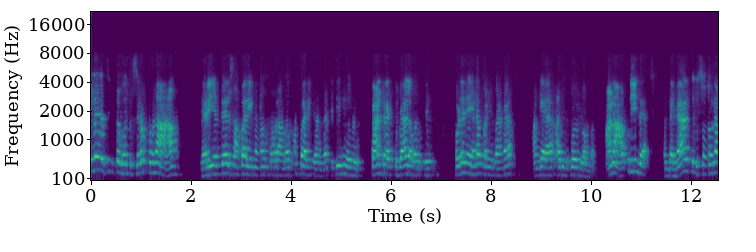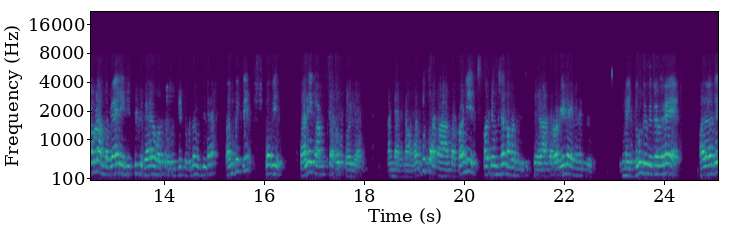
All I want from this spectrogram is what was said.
இளையரசுகிட்ட ஒரு சிறப்புனா நிறைய பேர் சம்பாதிக்கணும் போறாங்க சம்பாதிக்கிறாங்க. திடீர்னு ஒரு கான்ட்ராக்ட் வேலை வருது. உடனே என்ன பண்ணிடுறாங்க அங்க அதுக்கு போயிடுவாங்க. ஆனா அப்படி இல்லை. அந்த நேரத்துக்கு சொன்னா கூட அந்த வேலையை நிறுத்திட்டு வேற ஒருத்தர் விட்டுட்டு கூட இல்ல வந்துட்டு சரி தலையை காமிச்சு அவர் போயிடுவாங்க அந்த அந்த பணி பத்து நிமிஷம் நம்ம முடிச்சுட்டு அந்த வகையில எனக்கு இன்னைக்கு தூண்டுகிறவரே அதாவது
